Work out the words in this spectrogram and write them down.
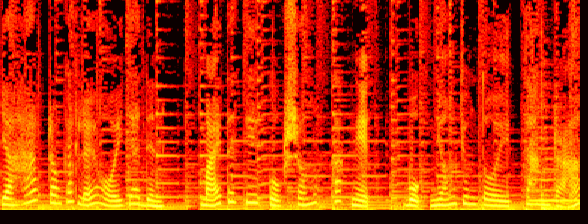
và hát trong các lễ hội gia đình mãi tới khi cuộc sống khắc nghiệt buộc nhóm chúng tôi tan rã.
